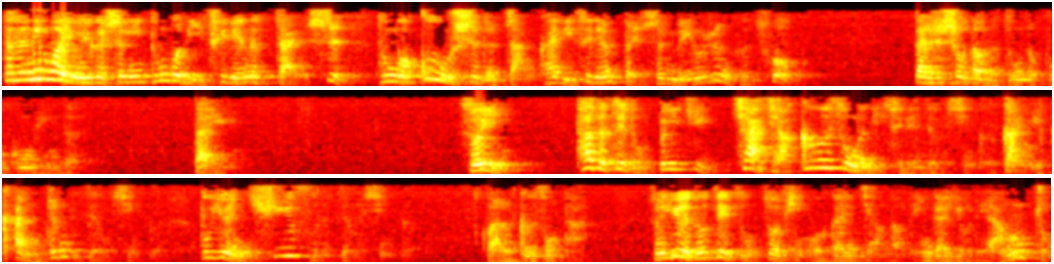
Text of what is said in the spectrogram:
但是另外有一个声音，通过李翠莲的展示，通过故事的展开，李翠莲本身没有任何错误，但是受到了种种不公平的待遇。所以他的这种悲剧，恰恰歌颂了李翠莲这种性格，敢于抗争的这种性格，不愿屈服的这种性格，反而歌颂他。所以阅读这种作品，我刚才讲到的，应该有两种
